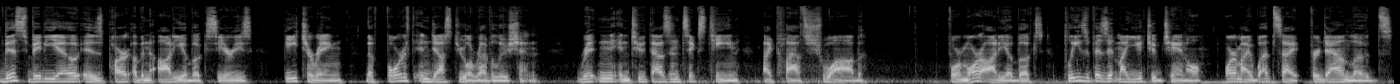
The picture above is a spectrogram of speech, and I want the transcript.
This video is part of an audiobook series featuring the Fourth Industrial Revolution, written in 2016 by Klaus Schwab. For more audiobooks, please visit my YouTube channel or my website for downloads.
